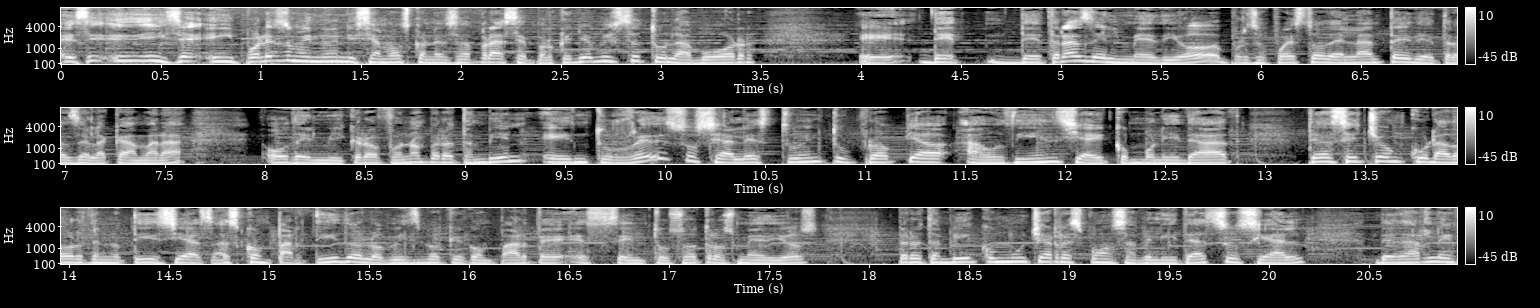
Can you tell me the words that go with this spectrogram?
Y, y se- y por eso mismo iniciamos con esa frase, porque yo he visto tu labor eh, de- detrás del medio, por supuesto, delante y detrás de la cámara o del micrófono, pero también en tus redes sociales, tú en tu propia audiencia y comunidad, te has hecho un curador de noticias, has compartido lo mismo que compartes en tus otros medios, pero también con mucha responsabilidad social de darle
